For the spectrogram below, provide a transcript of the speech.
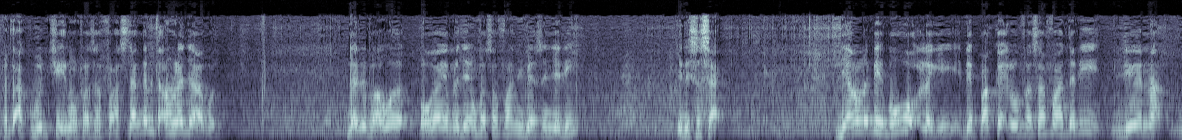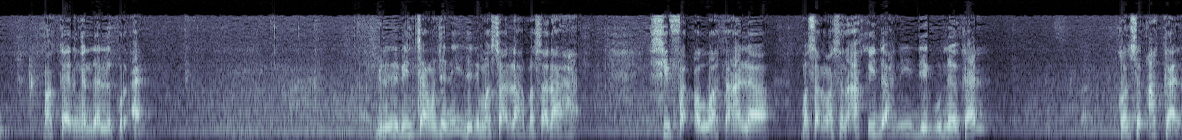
Kata aku benci ilmu falsafah. Sedangkan dia tak belajar pun. Dari bahawa Orang yang belajar ilmu falsafah ni Biasanya jadi Jadi sesat. Yang lebih buruk lagi Dia pakai ilmu falsafah tadi Dia nak pakai dengan dalil Quran. Bila dia bincang macam ni Jadi masalah-masalah Sifat Allah Ta'ala Masalah-masalah akidah ni Dia gunakan Konsep akal.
